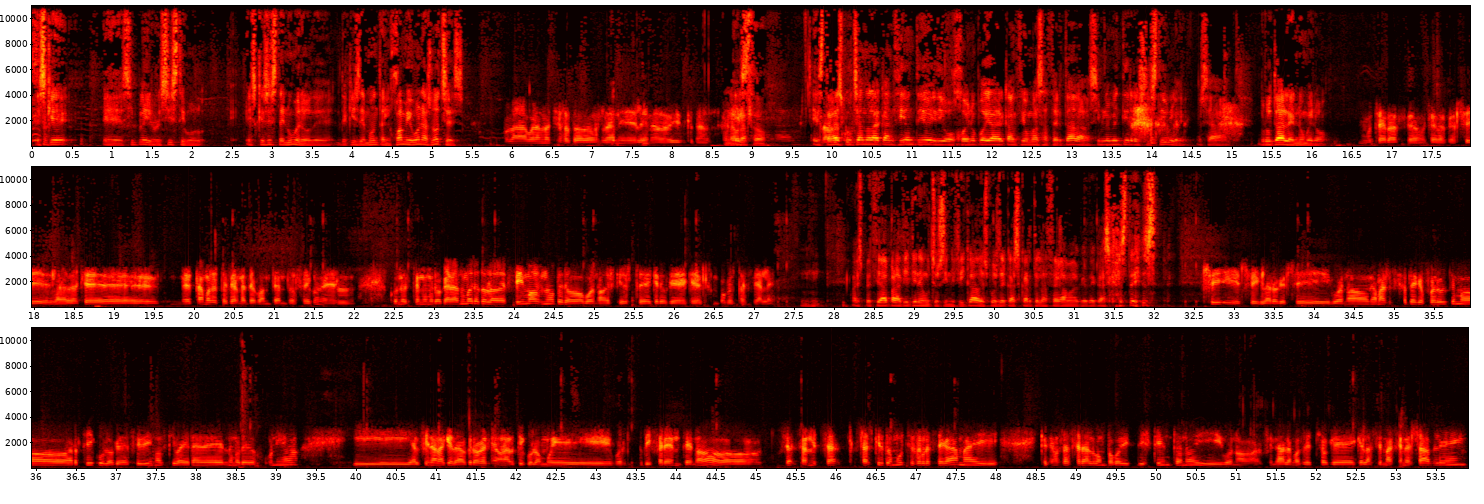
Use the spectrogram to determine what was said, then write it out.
Es que, eh, Simple Irresistible, es que es este número de, de Kiss de Mountain. Juanmi, buenas noches. Hola, buenas noches a todos. Dani, Elena, David, ¿qué tal? Un abrazo. Estaba Claro. escuchando la canción, tío, y digo, joder, no podía haber canción más acertada. Simplemente irresistible. O sea, brutal el número. Muchas gracias, muchas gracias. Sí, la verdad es que estamos especialmente contentos ¿eh? con el con este número. Cada número te lo decimos, ¿no? Pero bueno, es que este creo que, que es un poco especial, ¿eh? Especial para ti tiene mucho significado después de cascarte la cegama que te cascaste. Sí, sí, claro que sí. Bueno, además fíjate que fue el último artículo que decidimos que iba a ir en el número de junio y al final ha quedado, creo que ha quedado un artículo muy pues, diferente, ¿no? Se, se han se ha escrito mucho sobre Cegama y queríamos hacer algo un poco di- distinto, ¿no? Y bueno, al final hemos hecho que, que las imágenes hablen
